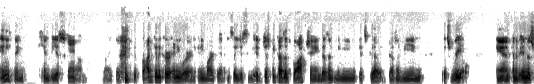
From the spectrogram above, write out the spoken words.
anything can be a scam right? fraud can occur anywhere in any market, and so you just it, just because it's blockchain doesn't mean it's good, doesn't mean it's real. And kind of in this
